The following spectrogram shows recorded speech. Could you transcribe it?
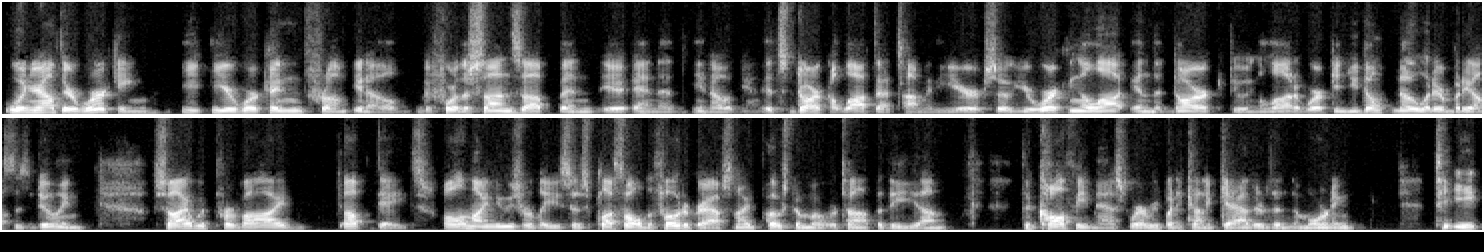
when you're out there working you're working from you know before the sun's up and and you know it's dark a lot that time of the year. So you're working a lot in the dark doing a lot of work and you don't know what everybody else is doing. So i would provide updates all my news releases plus all the photographs and i'd post them over top of the um, the coffee mess where everybody kind of gathered in the morning to eat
